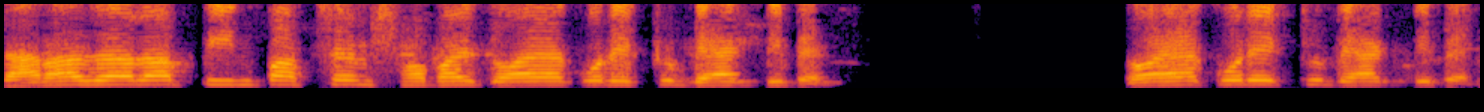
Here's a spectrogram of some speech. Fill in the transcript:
যারা যারা পিন পাচ্ছেন, সবাই দয়া করে একটু ব্যাগ দিবেন। দয়া করে একটু ব্যাগ দিবেন।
